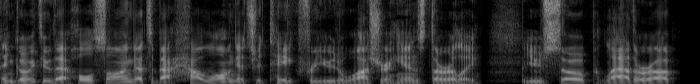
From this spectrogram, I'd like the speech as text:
and going through that whole song, that's about how long it should take for you to wash your hands thoroughly. Use soap, lather up,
